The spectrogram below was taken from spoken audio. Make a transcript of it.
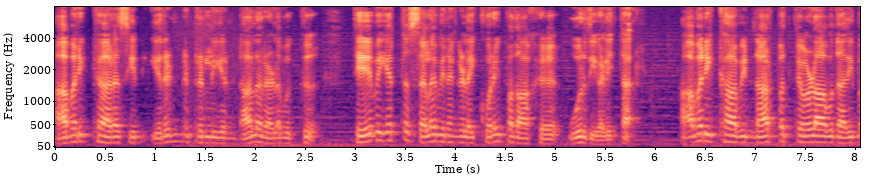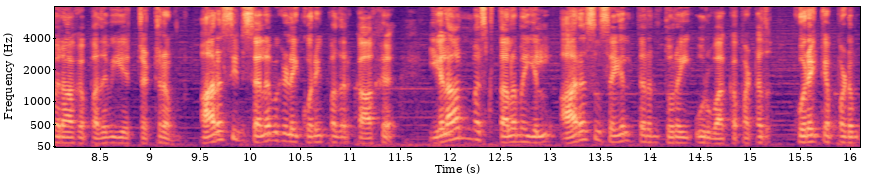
அமெரிக்க அரசின் இரண்டு டிரில்லியன் டாலர் அளவுக்கு தேவையற்ற செலவினங்களை குறைப்பதாக உறுதியளித்தார். அமெரிக்காவின் நாற்பத்தி ஏழாவது அதிபராக பதவியேற்ற ட்ரம்ப் அரசின் செலவுகளை குறைப்பதற்காக எலான் மஸ்க் தலைமையில் அரசு செயல்திறன் துறை உருவாக்கப்பட்டது. குறைக்கப்படும்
